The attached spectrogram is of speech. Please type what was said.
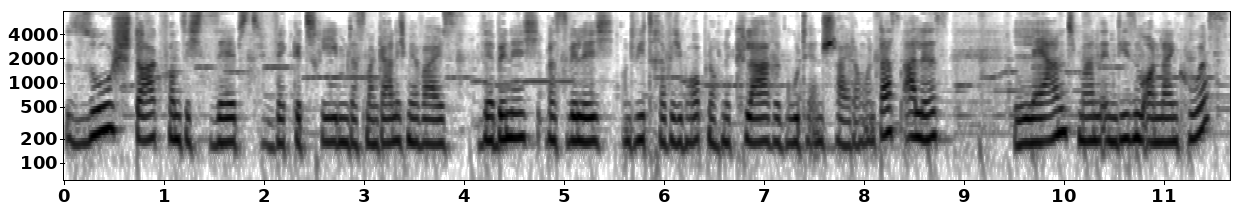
so stark von sich selbst weggetrieben, dass man gar nicht mehr weiß, wer bin ich, was will ich und wie treffe ich überhaupt noch eine klare, gute Entscheidung. Und das alles lernt man in diesem Online-Kurs.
